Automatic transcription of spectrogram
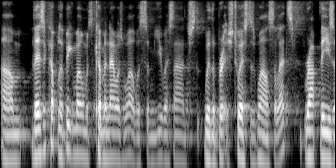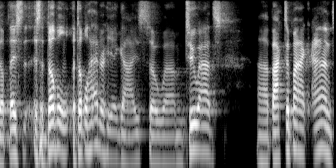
Um, there's a couple of big moments coming now as well with some US ads with a British twist as well. So let's wrap these up. There's, there's a double a double header here, guys. So um, two ads uh, back to back, and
